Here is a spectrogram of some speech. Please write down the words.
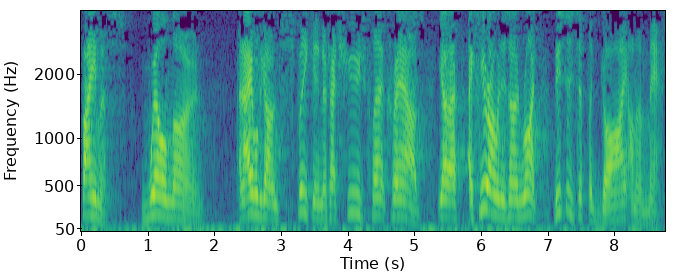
famous, well known, and able to go and speak and attract huge crowds. You know, a, a hero in his own right. This is just a guy on a mat.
